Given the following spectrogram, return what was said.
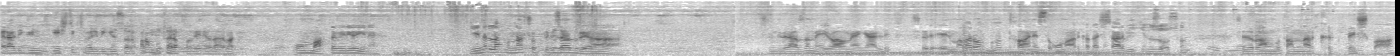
Herhalde gün geçtikçe böyle bir gün sonra falan bu tarafa veriyorlar. Bak 10 baht da veriyor yine. Yenir lan bunlar çok da güzel duruyor ha. Şimdi biraz da meyve almaya geldik. Şöyle elmalar 10, bunun tanesi 10 arkadaşlar bilginiz olsun. Şöyle rambutanlar 45 baht.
